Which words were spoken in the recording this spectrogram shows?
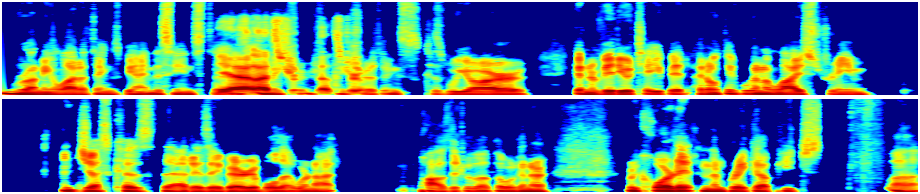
running a lot of things behind the scenes to Yeah, that's make true. sure That's make true. sure things because we are going to videotape it. I don't think we're going to live stream, just because that is a variable that we're not positive of. But we're going to record it and then break up each uh,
